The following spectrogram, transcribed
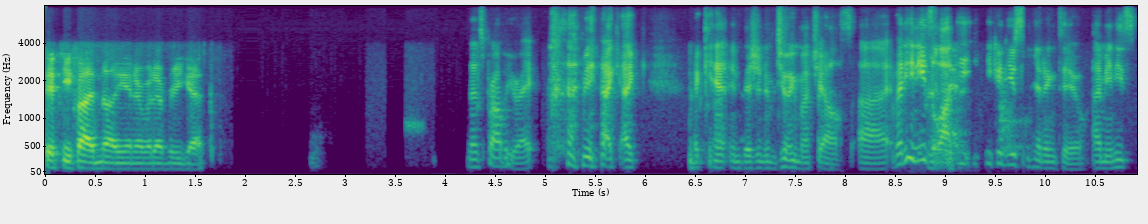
55 million or whatever he gets. That's probably right. I mean, I, I, I can't envision him doing much else. Uh, but he needs a lot. He, he, could use some hitting too. I mean, he's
